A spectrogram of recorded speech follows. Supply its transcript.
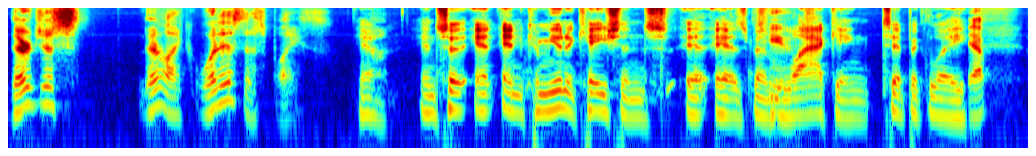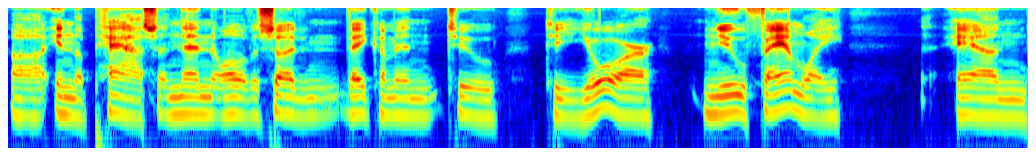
they're just, they're like, what is this place? Yeah, and so and, and communications has been Huge. lacking typically Yep. uh, in the past, and then all of a sudden they come into to your new family, and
